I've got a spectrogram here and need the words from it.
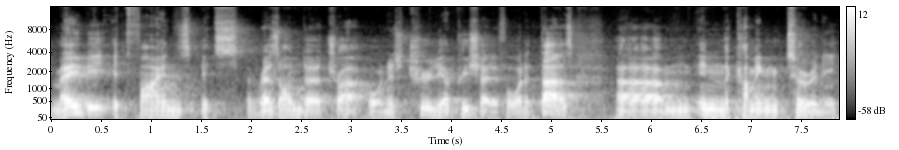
Maybe it finds its raison d'etre or is truly appreciated for what it does um, in the coming tyranny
